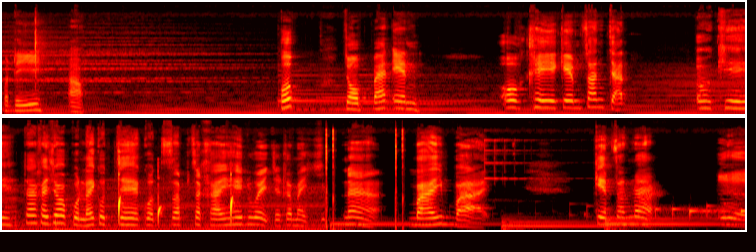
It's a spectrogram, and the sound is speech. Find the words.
สวัสดี อ้าว ปุ๊บ จบแบทเอนโอเคเกมสั้นจัด โอเค ถ้าใครชอบกดไลค์ กดแชร์กด Subscribe ให้ด้วย เจอกันใหม่คลิปหน้าบายบาย เกมสั้นมาก เออ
